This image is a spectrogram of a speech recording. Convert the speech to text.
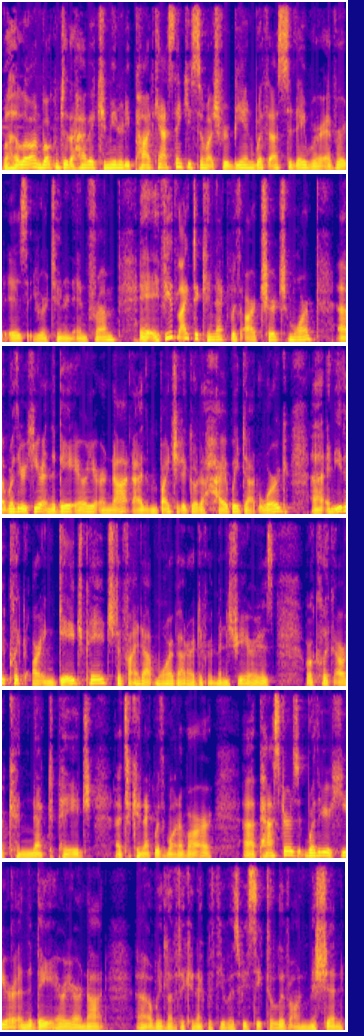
Well, hello and welcome to the Highway Community Podcast. Thank you so much for being with us today, wherever it is that you are tuning in from. If you'd like to connect with our church more, uh, whether you're here in the Bay Area or not, I'd invite you to go to highway.org uh, and either click our Engage page to find out more about our different ministry areas or click our Connect page uh, to connect with one of our uh, pastors, whether you're here in the Bay Area or not. Uh, we'd love to connect with you as we seek to live on mission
